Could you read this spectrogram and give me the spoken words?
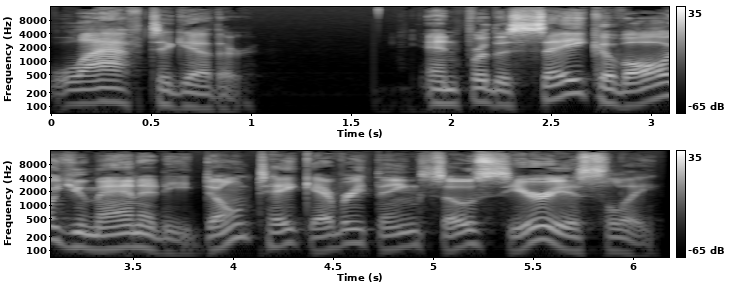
Laugh together. And for the sake of all humanity, don't take everything so seriously.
